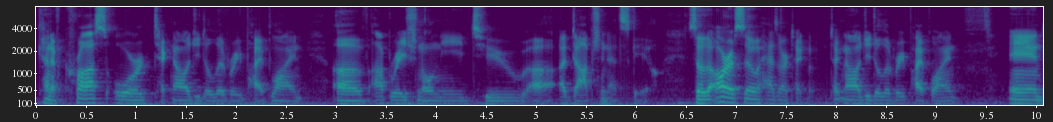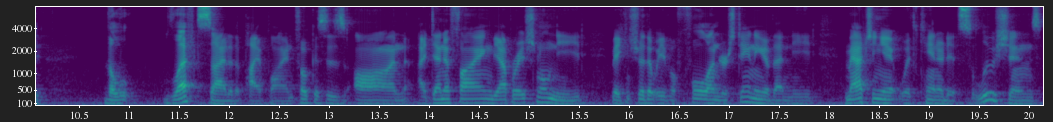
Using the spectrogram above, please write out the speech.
kind of cross org technology delivery pipeline of operational need to uh, adoption at scale. So the RSO has our te- technology delivery pipeline, and the left side of the pipeline focuses on identifying the operational need, making sure that we have a full understanding of that need, matching it with candidate solutions,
